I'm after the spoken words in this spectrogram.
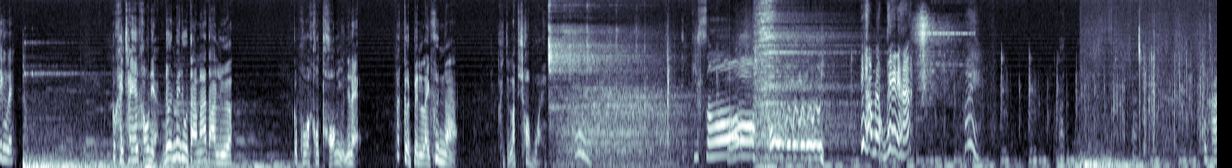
ริง ๆ เลย ก็ใครใช้ให้เขาเนี่ย เดินไม่ดูตามาตาเรือ ก็เพราะว่าเขาท้องอยู่นี่แหละ ถ้าเกิดเป็นอะไรขึ้นมา ใครจะรับผิดชอบไหว พี่โซ โอ้ยโอ้ยโอ้ยโอ้ยโอ้ยโอ้ยพี่ทำอะไรของพี่เนี่ยฮะ เฮ้ยคุณคะ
